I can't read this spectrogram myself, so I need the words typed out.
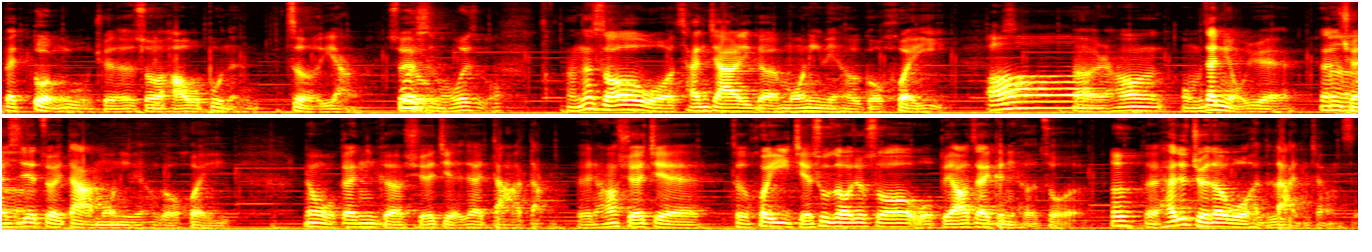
被顿悟，觉得说好我不能这样，所以为什么？为什么？嗯那时候我参加了一个模拟联合国会议，哦，呃，然后我们在纽约，算是全世界最大的模拟联合国会议。那我跟一个学姐在搭档，对，然后学姐这个会议结束之后就说我不要再跟你合作了，嗯对，她就觉得我很烂这样子。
